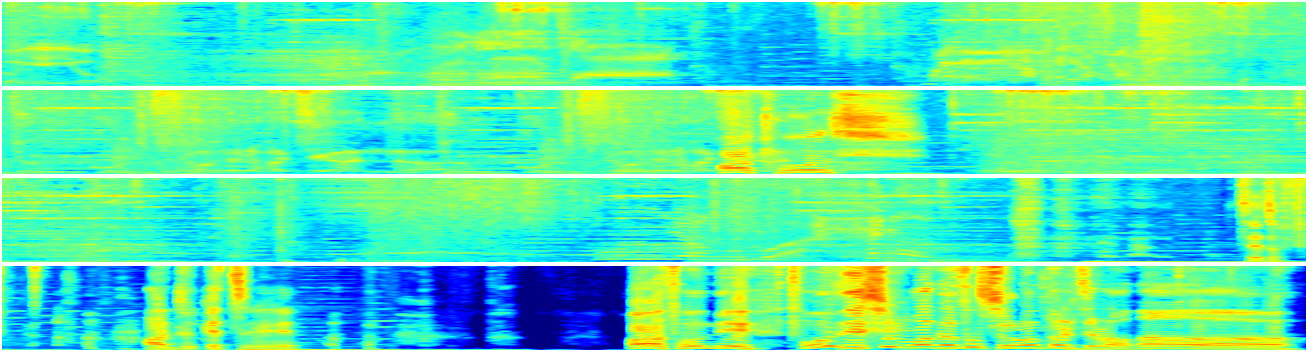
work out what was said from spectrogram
거예요. 아, 도원, 씨. 운명과 행운. 제접. 안 죽겠지. 아, 돈이, 돈이 10원에서 줄어들질 않아.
